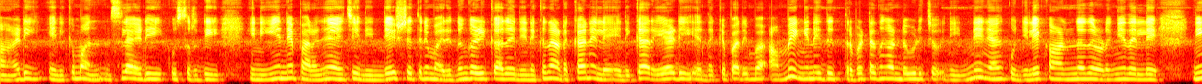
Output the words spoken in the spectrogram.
ആടി എനിക്ക് മനസ്സിലായടി കുസൃതി. ഇനി എന്നെ പറഞ്ഞയച്ച് നിന്റെ ഇഷ്ടത്തിന് മരുന്നും കഴിക്കാതെ നിനക്ക് നടക്കാനല്ലേ? എനിക്കറിയാടി. എന്നൊക്കെ പറയുമ്പോൾ അമ്മ എങ്ങനെ ഇത് ഇത്ര പെട്ടെന്ന് കണ്ടുപിടിച്ചു? നിന്നെ ഞാൻ കുഞ്ഞിലെ കാണുന്നത് തുടങ്ങിയതല്ലേ? നീ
